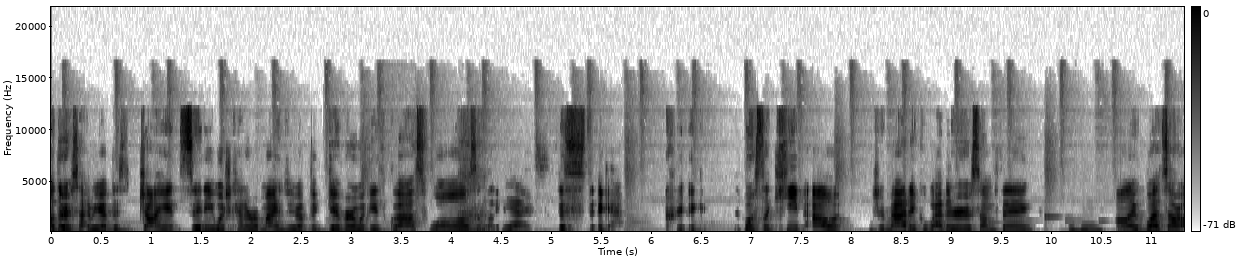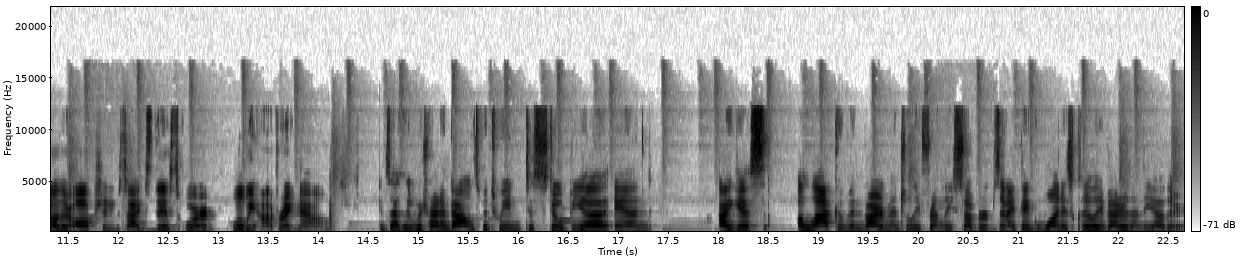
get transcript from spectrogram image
other side, we have this giant city, which kind of reminds me of the Giver with these glass walls and like yes, this like, supposed to like keep out dramatic weather or something. Mm-hmm. But like, what's our other option besides this or what we have right now? Exactly, we're trying to balance between dystopia and, I guess, a lack of environmentally friendly suburbs, and I think one is clearly better than the other.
